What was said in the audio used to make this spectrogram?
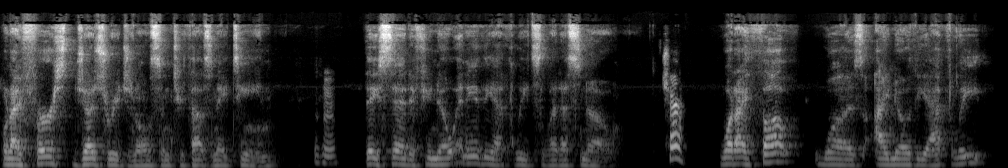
when I first judged regionals in 2018, Mhm. they said, if you know any of the athletes, let us know. sure What I thought was, I know the athlete.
